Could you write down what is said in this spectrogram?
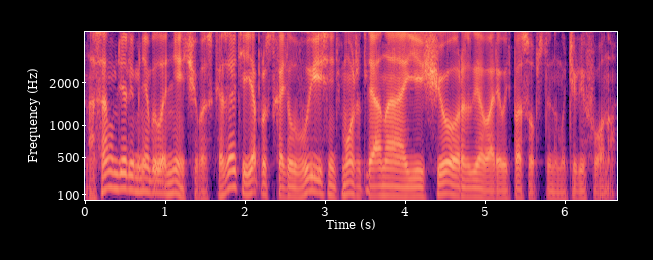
На самом деле мне было нечего сказать, и я просто хотел выяснить, может ли она еще разговаривать по собственному телефону».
